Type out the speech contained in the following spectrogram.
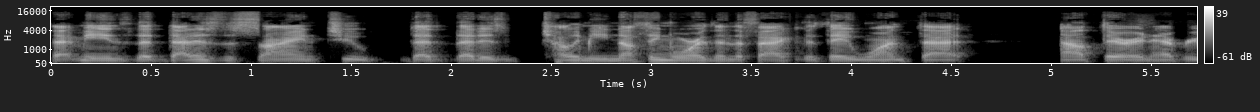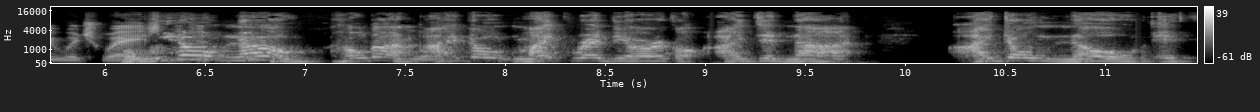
that means that that is the sign to that that is telling me nothing more than the fact that they want that out there in every which way. But we don't know. Hold on. I don't. Mike read the article. I did not. I don't know if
